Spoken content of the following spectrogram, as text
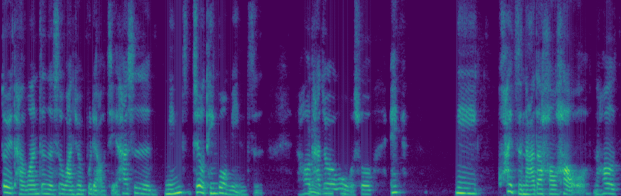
对台湾真的是完全不了解，他是名字只有听过名字，然后他就问我说：“哎，你筷子拿的好好哦。”然后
